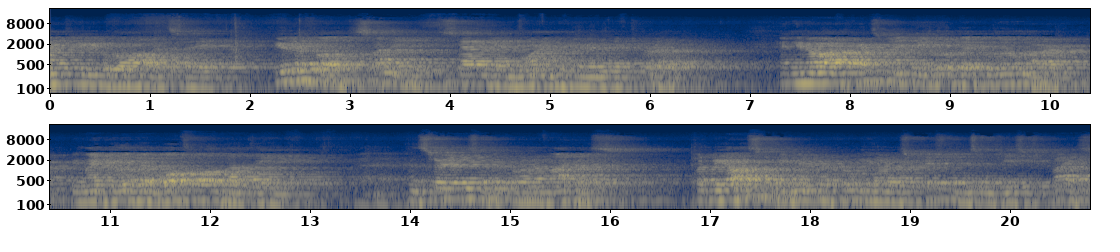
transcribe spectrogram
morning to you all. It's a beautiful, sunny Saturday morning here in Ventura. And you know, our hearts might be a little bit gloom or we might be a little bit woeful about the concerns of the coronavirus. But we also remember who we are as Christians in Jesus Christ,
